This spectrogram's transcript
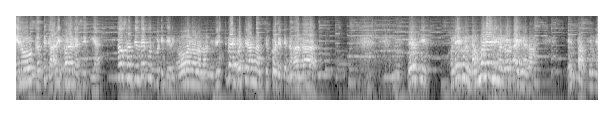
ಏನೋ ಕದ್ದು ಕಾರ್ಯಭಾರ ನಡೆಸಿದ್ಯಾ ನಾವು ಸದ್ದಿಲ್ದೆ ಕೂತ್ಬಿಟ್ಟಿದ್ದೇವೆ. ನೋ ನೋ ನೋ ನೀವು ಇಷ್ಟು ಬೇಗ ಬರ್ತೀರಾ ಅಂತ ನಾನು ತಿಳ್ಕೊಂಡಿದ್ದೇನೆ. ದೇವಕಿ ಕೊನೆಗೂ ನಮ್ಮನೆ ನಿಮ್ಮನ್ನ ನೋಡ್ತಾ ಇದ್ನಲ್ಲ ಎಂತ ಪುಣ್ಯ.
